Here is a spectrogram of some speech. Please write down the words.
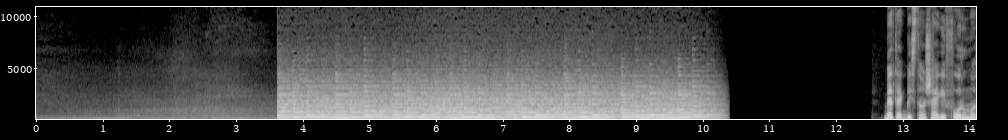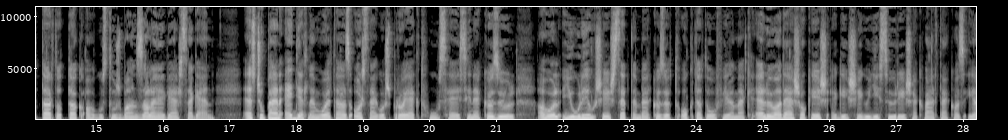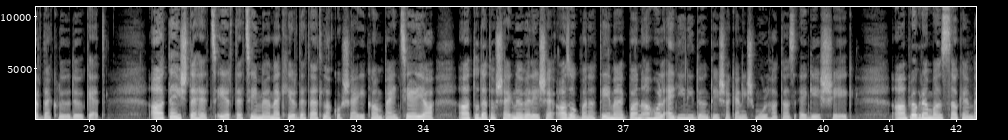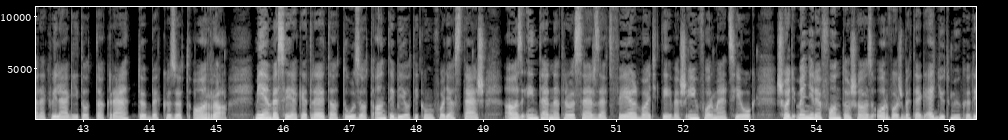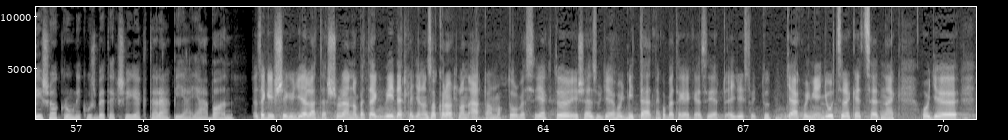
Betegbiztonsági fórumot tartottak augusztusban Zalaegerszegen. Ez csupán egyetlen volt az országos projekt 20 helyszíne közül, ahol július és szeptember között oktatófilmek, előadások és egészségügyi szűrések várták az érdeklődőket. A Te is tehetsz érte címmel meghirdetett lakossági kampány célja a tudatosság növelése azokban a témákban, ahol egyéni döntéseken is múlhat az egészség. A programban szakemberek világítottak rá többek között arra, milyen veszélyeket rejt a túlzott antibiotikumfogyasztás, az internetről szerzett fél vagy téves információk, s hogy mennyire fontos az orvosbeteg együttműködés a krónikus betegségek terápiájában. Az egészségügyi ellátás során a beteg védett legyen az akaratlan ártalmaktól, veszélyektől, és ez ugye, hogy mit tehetnek a betegek ezért. Egyrészt, hogy tudják, hogy milyen gyógyszereket szednek, hogy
